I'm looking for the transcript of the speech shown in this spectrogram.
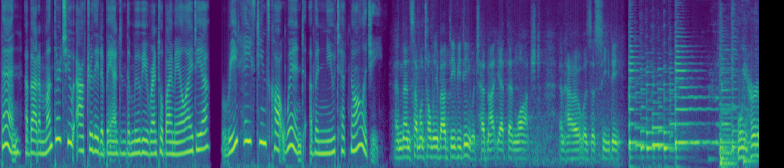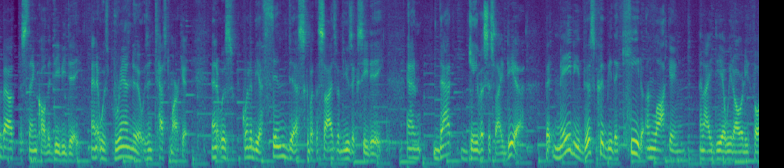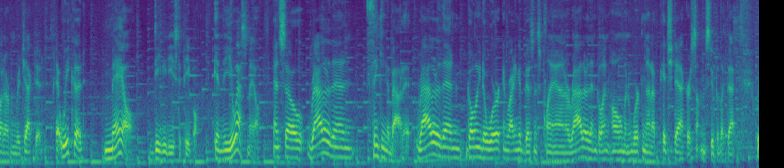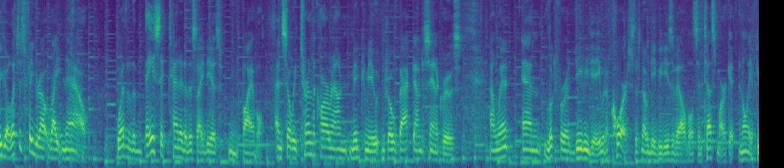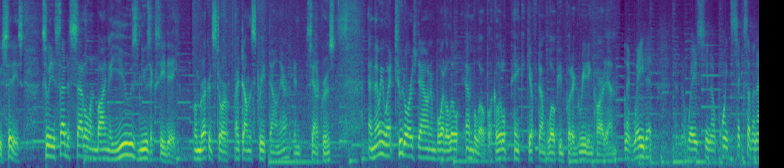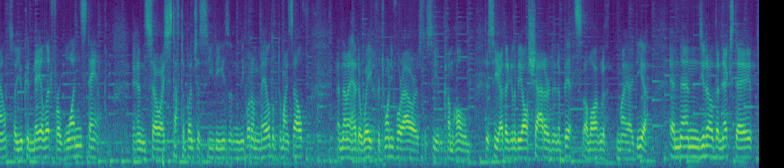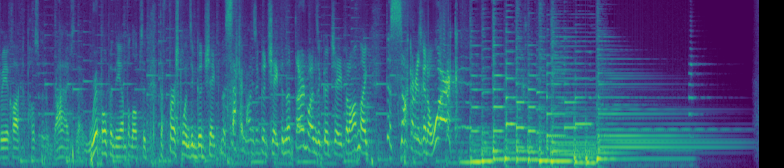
Then, about a month or two after they'd abandoned the movie rental by mail idea, Reed Hastings caught wind of a new technology. And then someone told me about DVD, which had not yet then launched, and how it was a CD. We heard about this thing called the DVD, and it was brand new. It was in test market, and it was going to be a thin disc about the size of a music CD. And that gave us this idea that maybe this could be the key to unlocking an idea we'd already thought of and rejected. That we could mail DVDs to people in the US mail. And so rather than thinking about it, rather than going to work and writing a business plan, or rather than going home and working on a pitch deck or something stupid like that, we go, let's just figure out right now whether the basic tenet of this idea is viable. And so we turned the car around mid commute and drove back down to Santa Cruz and went and looked for a DVD. But of course, there's no DVDs available. It's in test market in only a few cities. So we decided to settle on buying a used music CD from a record store right down the street down there in Santa Cruz. And then we went two doors down and bought a little envelope, like a little pink gift envelope you'd put a greeting card in. And I weighed it, and it weighs, you know, 0.6 of an ounce, so you could mail it for one stamp. And so I stuffed a bunch of CDs and they put them, mailed them to myself, And then I had to wait for 24 hours to see him come home, to see are they going to be all shattered into bits along with my idea. And then, you know, the next day at 3 o'clock, the postman arrives, and I rip open the envelopes, and the first one's in good shape, and the second one's in good shape, and the third one's in good shape. And I'm like, this sucker is to work!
